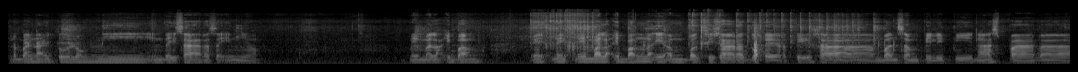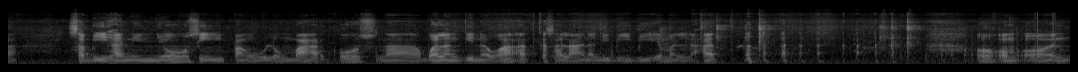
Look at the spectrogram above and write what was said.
Ano ba na itulong ni Inday Sara sa inyo? May malakibang may, may, may malakibang naiambag si Sara Duterte sa bansang Pilipinas para sabihan ninyo si Pangulong Marcos na walang ginawa at kasalanan ni BBM ang lahat. oh, come on.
